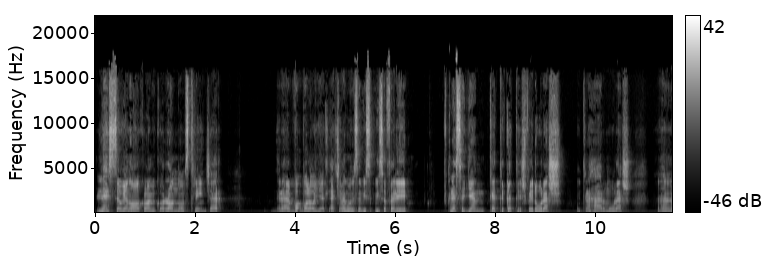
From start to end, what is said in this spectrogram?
lesz-e olyan alkalom, amikor random stranger valahogy ilyet lehet csinálni. Megmondom, hogy visszafelé lesz egy ilyen kettő-kettő és fél órás, vagy három órás uh,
